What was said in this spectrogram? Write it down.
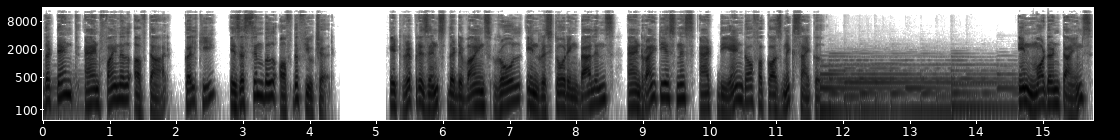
The tenth and final avatar, Kalki, is a symbol of the future. It represents the divine's role in restoring balance and righteousness at the end of a cosmic cycle. In modern times,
